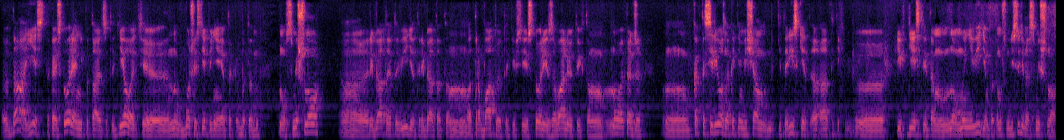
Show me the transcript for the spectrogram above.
Да, есть такая история, они пытаются это делать. Э, ну, в большей степени это как бы -то, ну, смешно. Э, ребята это видят, ребята там отрабатывают эти все истории, заваливают их там. Ну, опять же, как-то серьезно к этим вещам, какие-то риски от, от этих э, их действий там, ну, мы не видим, потому что действительно смешно.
